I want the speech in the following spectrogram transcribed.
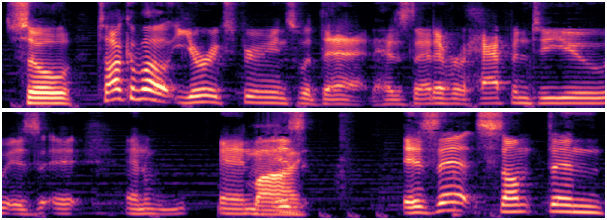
So, talk about your experience with that. Has that ever happened to you? Is it and and My. is is that something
